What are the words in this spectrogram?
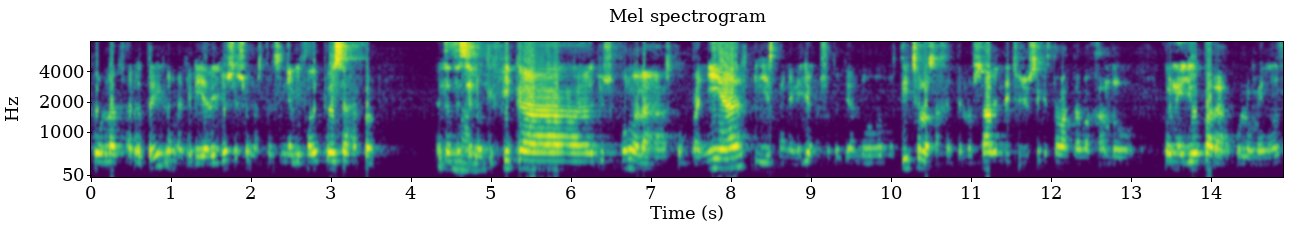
por Lanzarote y la mayoría de ellos eso no están señalizados por esa razón. Entonces se notifica, yo supongo, a las compañías y están en ello. Nosotros ya lo hemos dicho, los agentes lo saben. De hecho, yo sé que estaban trabajando con ello para, por lo menos,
